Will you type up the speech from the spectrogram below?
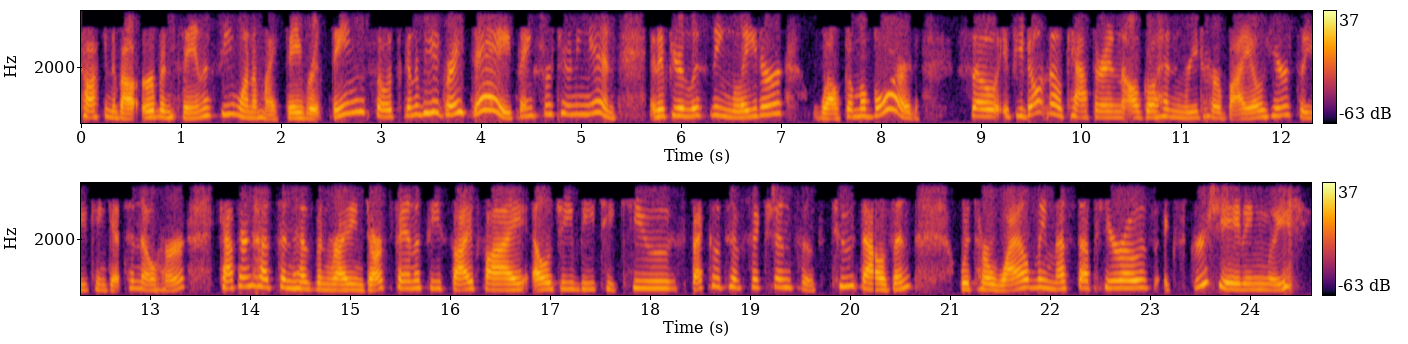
talking about urban fantasy, one of my favorite things. So it's going to be a great day. Thanks for tuning in. And if you're listening later, welcome aboard. So if you don't know Kathrin, I'll go ahead and read her bio here so you can get to know her. Kathrin Hutson has been writing dark fantasy, sci-fi, LGBTQ, speculative fiction since 2000 with her wildly messed up heroes excruciatingly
